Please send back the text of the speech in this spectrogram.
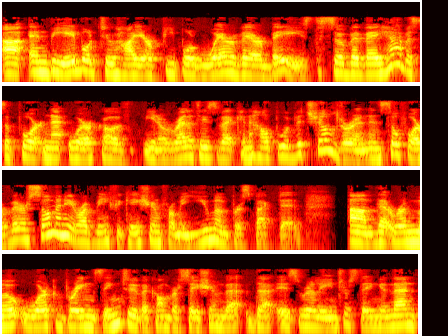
uh, and be able to hire people where they're based so that they have a support network of, you know, relatives that can help with the children and so forth. There are so many ramifications from a human perspective. Um, that remote work brings into the conversation that that is really interesting. And then,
